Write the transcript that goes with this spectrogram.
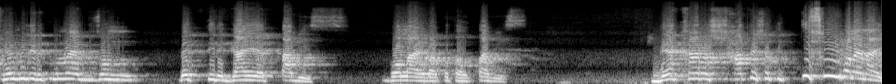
ফ্যামিলির কোনো একজন ব্যক্তির গায়ে তাবিজ, গলায় বা কোথাও তাবিজ দেখার সাথে সাথে কিছুই বলে নাই।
